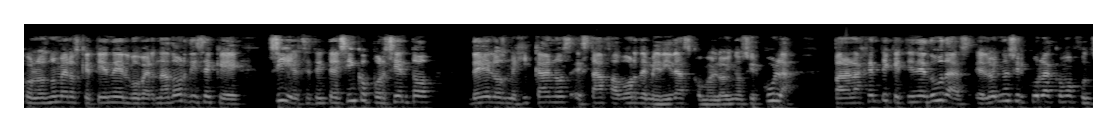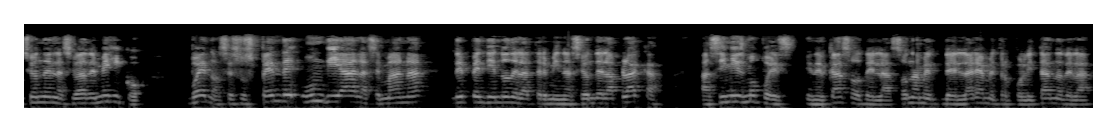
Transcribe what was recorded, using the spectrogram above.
con los números que tiene el gobernador, dice que sí, el 75% de los mexicanos está a favor de medidas como el hoy no circula. Para la gente que tiene dudas, el hoy no circula, ¿cómo funciona en la Ciudad de México? Bueno, se suspende un día a la semana dependiendo de la terminación de la placa. Asimismo, pues, en el caso de la zona del área metropolitana de la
